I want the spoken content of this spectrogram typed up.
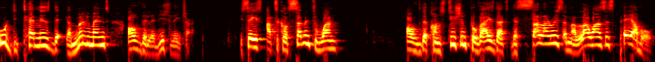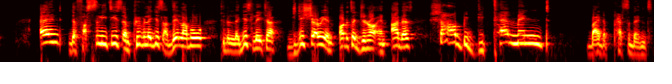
who determines the emolument of the legislature. It says Article 71 of the Constitution provides that the salaries and allowances payable and the facilities and privileges available to the legislature, judiciary, and auditor general and others shall be determined by the president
